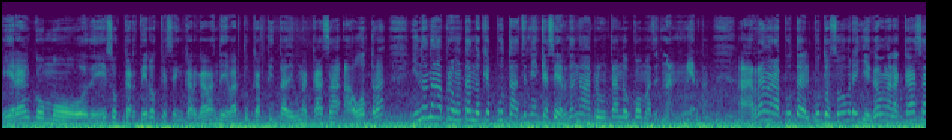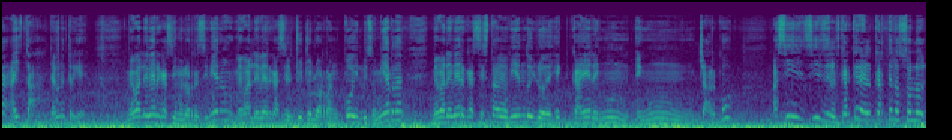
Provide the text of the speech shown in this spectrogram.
Eran como de esos carteros que se encargaban de llevar tu cartita de una casa a otra. Y no andaba preguntando qué putas tenían que hacer. No andaba preguntando cómo hacer. Nah, mierda. Agarraban la puta del puto sobre, llegaban a la casa, ahí está, ya lo entregué. Me vale verga si me lo recibieron, me vale verga si el chucho lo arrancó y lo hizo mierda, me vale verga si estaba lloviendo y lo dejé caer en un, en un charco. Así, sí, el cartero, el cartero solo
